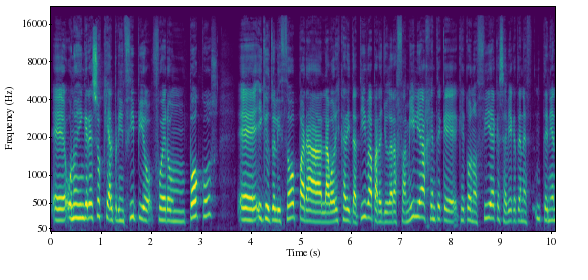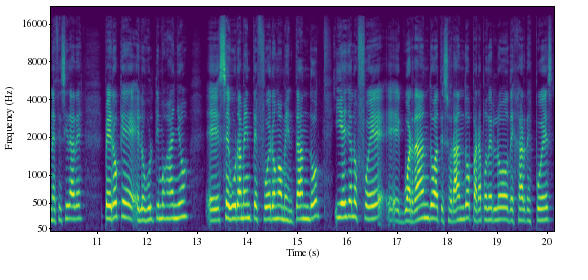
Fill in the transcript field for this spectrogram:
Eh, unos ingresos que al principio fueron pocos, eh, y que utilizó para labores caritativas, para ayudar a familias, gente que, conocía, que sabía que tenía necesidades, pero que en los últimos años eh, seguramente fueron aumentando y ella los fue eh, guardando, atesorando para poderlo dejar después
